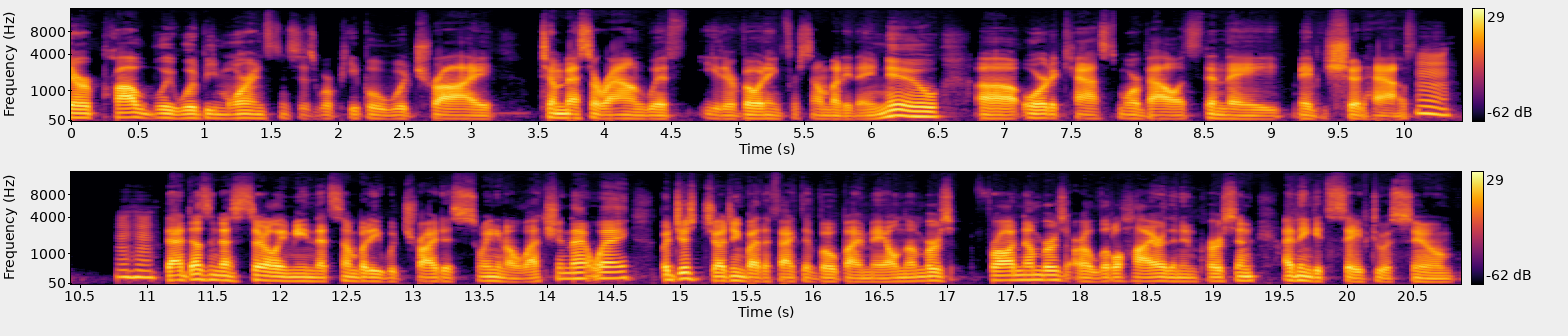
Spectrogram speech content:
there probably would be more instances where people would try to mess around with either voting for somebody they knew uh, or to cast more ballots than they maybe should have. Mm. Mm-hmm. That doesn't necessarily mean that somebody would try to swing an election that way, but just judging by the fact that vote by mail numbers, fraud numbers are a little higher than in person, I think it's safe to assume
